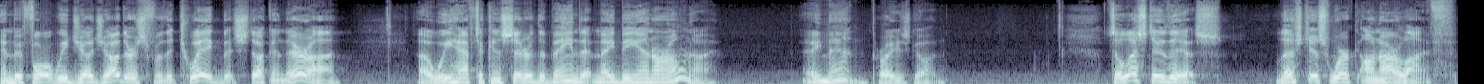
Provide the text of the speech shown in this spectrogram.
And before we judge others for the twig that's stuck in their eye, uh, we have to consider the beam that may be in our own eye. Amen. Praise God. So let's do this. Let's just work on our life.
